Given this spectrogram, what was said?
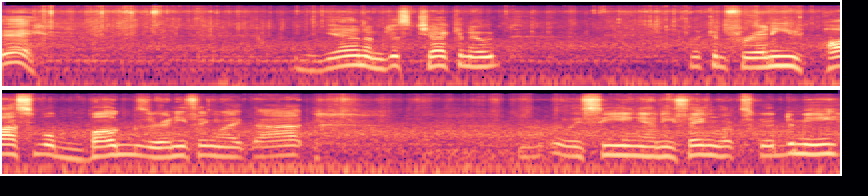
Okay. And again, I'm just checking out, looking for any possible bugs or anything like that. Not really seeing anything, looks good to me.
